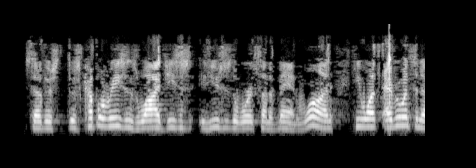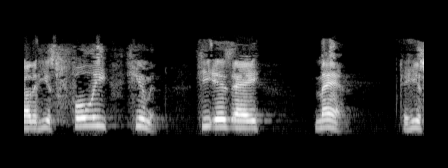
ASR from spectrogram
So there's, there's a couple reasons why Jesus uses the word Son of Man. One, he wants everyone to know that he is fully human. He is a man. Okay, he is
